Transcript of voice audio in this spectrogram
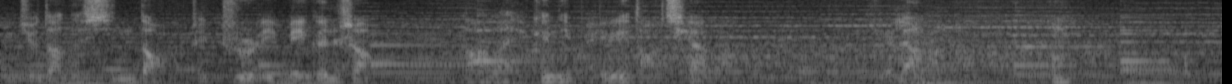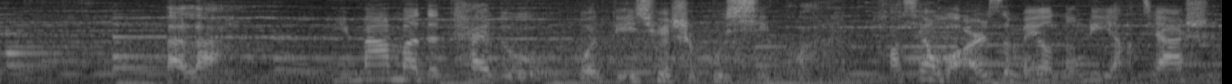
你就当她心到了，这智力没跟上。拉拉也跟你赔礼道歉了，原谅拉拉吧。嗯。拉拉，你妈妈的态度我的确是不喜欢，好像我儿子没有能力养家似的。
